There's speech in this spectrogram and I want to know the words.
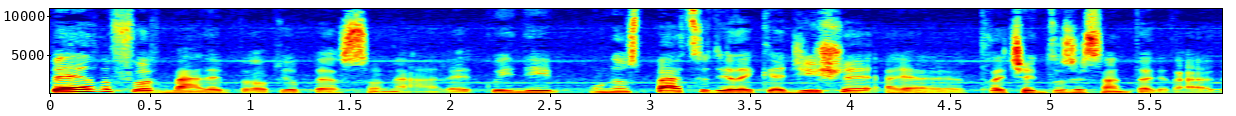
per formare il proprio personale. Quindi uno spazio direi che agisce a 360 gradi.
